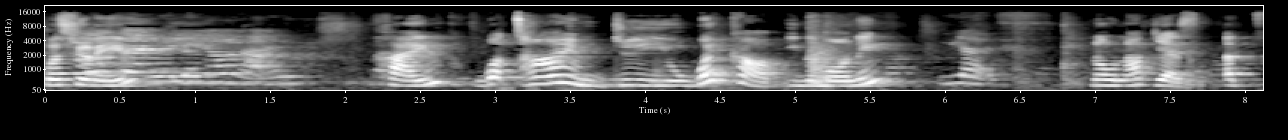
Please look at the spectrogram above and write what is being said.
What's your name? Khánh. What time do you wake up in the morning? Yes. No, not yes. At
